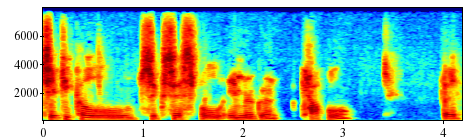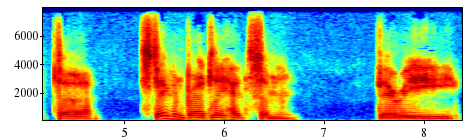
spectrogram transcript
typical successful immigrant couple, but uh, Stephen Bradley had some very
